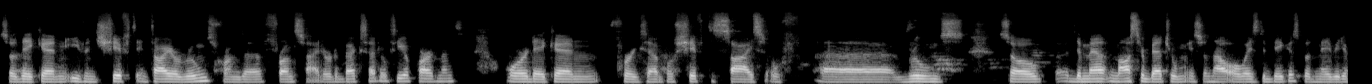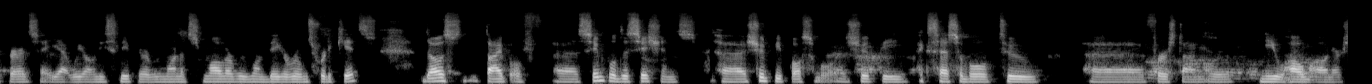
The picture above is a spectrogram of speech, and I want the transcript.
So they can even shift entire rooms from the front side or the back side of the apartment, or they can, for example, shift the size of uh, rooms. So uh, the ma- master bedroom is now always the biggest, but maybe the parents say, "Yeah, we only sleep here. We want it smaller. We want bigger rooms for the kids." Those type of uh, simple decisions uh, should be possible and should be accessible to uh, first time or new homeowners.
